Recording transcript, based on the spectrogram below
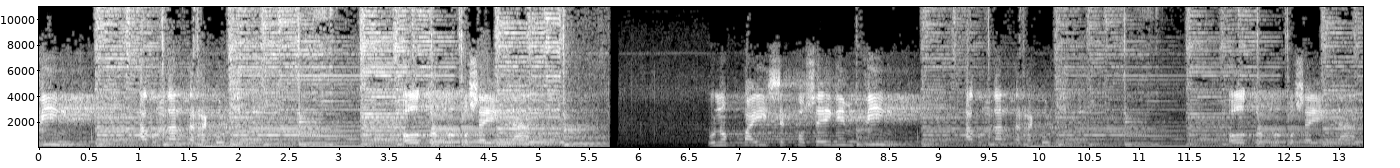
fin, abundantes recursos. Otros no poseen nada. Unos países poseen, en fin, abundantes recursos. Otros no poseen nada.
